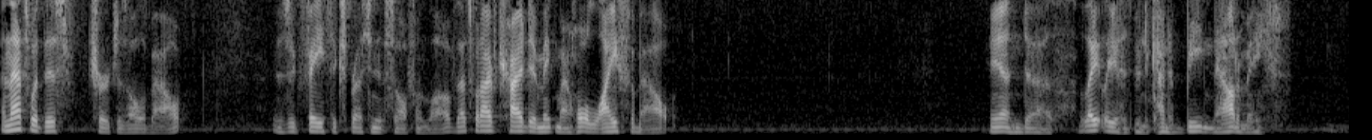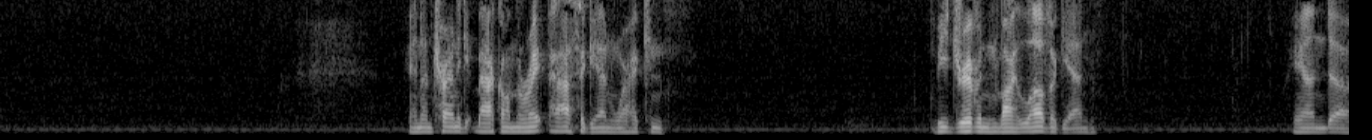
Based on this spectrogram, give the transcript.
And that's what this church is all about. Is faith expressing itself in love. That's what I've tried to make my whole life about. And uh, lately it has been kind of beaten out of me. And I'm trying to get back on the right path again where I can be driven by love again. And. Uh,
